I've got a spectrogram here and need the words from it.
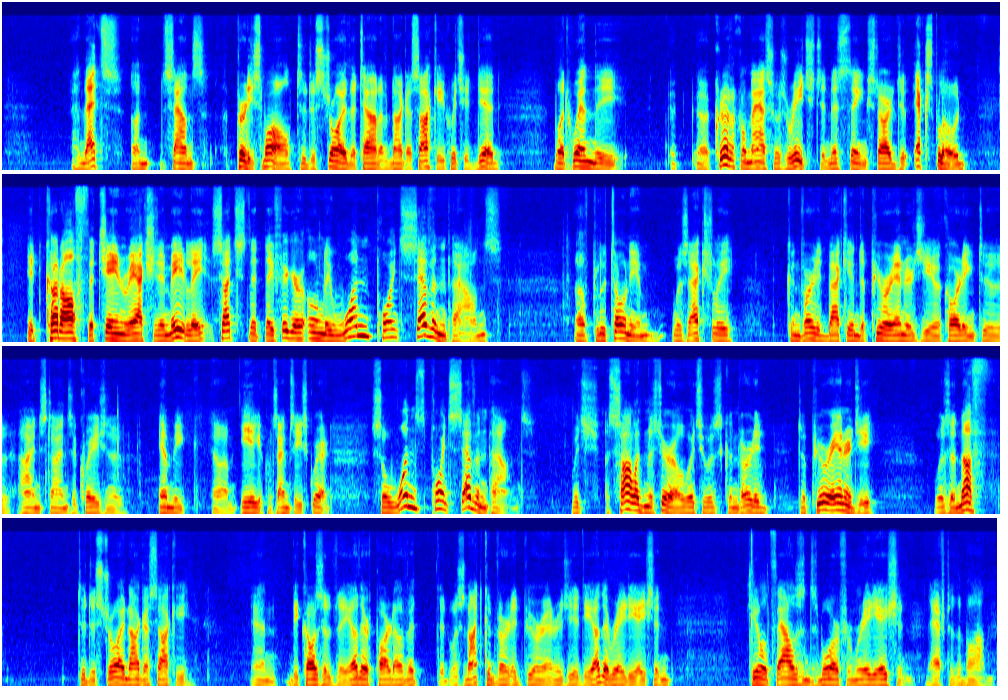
And that uh, sounds pretty small to destroy the town of Nagasaki, which it did. But when the uh, uh critical mass was reached and this thing started to explode, it cut off the chain reaction immediately, such that they figure only 1.7 pounds of plutonium was actually converted back into pure energy according to Einstein's equation of m um, e equals mc squared. So 1.7 pounds, which a solid material which was converted to pure energy, was enough to destroy Nagasaki and because of the other part of it that was not converted pure energy, the other radiation killed thousands more from radiation after the bomb.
